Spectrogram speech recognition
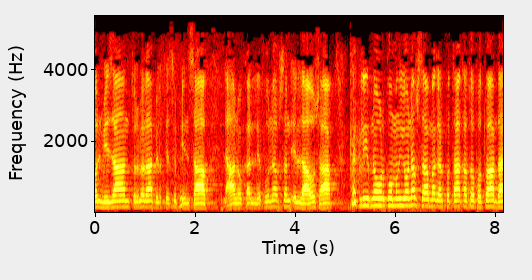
ول میزان تر لرا بالقسم انصاف لا نکلف نفسا الا وسعها تکلیف نور کوم یو نفس مگر په طاقت او په توان دا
